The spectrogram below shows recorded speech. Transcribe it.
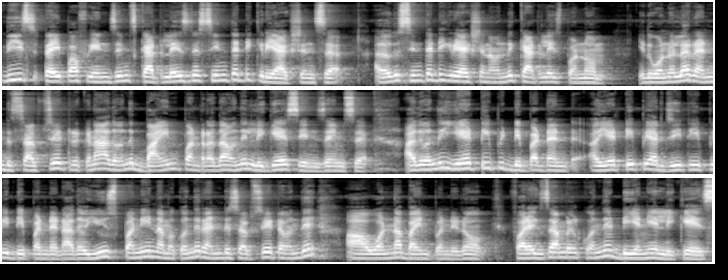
these type of enzymes catalyse the synthetic reactions அதாவது சிந்தட்டிக் ரியாக்ஷனை வந்து கேட்டலைஸ் பண்ணும். இது ஒன்றும் இல்லை ரெண்டு சப்ஸ்டேட் இருக்குன்னா அதை வந்து பைண்ட் பண்ணுறதா வந்து லிகேஸ் என்சைம்ஸு அது வந்து ATP depend ATP or GTP depend அதை யூஸ் பண்ணி நமக்கு வந்து ரெண்டு சப்ஸ்டேட்டை வந்து ஒன்றா பைண்ட் பண்ணிடும். ஃபார் எக்ஸாம்பிளுக்கு வந்து டிஎன்ஏ லிகேஸ்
